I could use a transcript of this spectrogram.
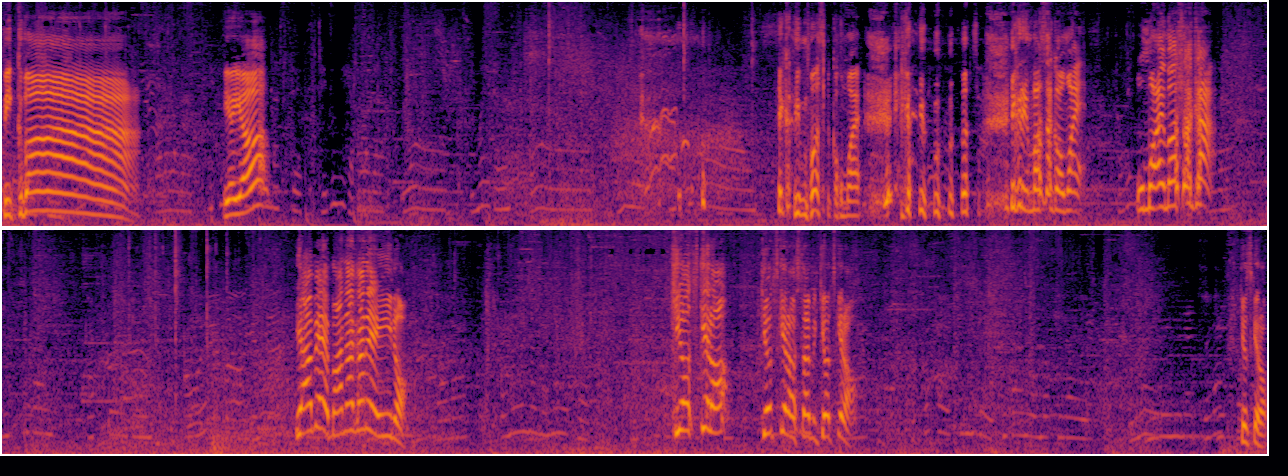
ビッグバーン。いやいや。ヘカリまさかお前。ヘカリまさ ヘカリまさかお前。お前まさか。やべえマナがねいいの。気をつけろ。気をつけろスタミ気をつけろ。気をつけろ。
